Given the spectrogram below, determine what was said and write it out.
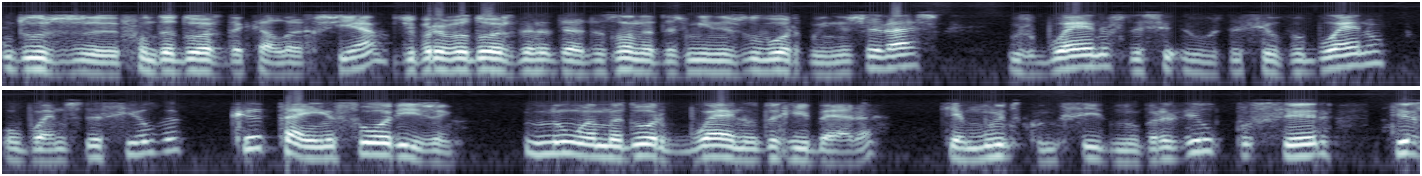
dos eh, fundadores daquela região, dos bravadores da, da, da, zona das minas do ouro de Minas Gerais, os Buenos, os da Silva Bueno, ou Buenos da Silva, que têm a sua origem no amador Bueno de Ribeira, que é muito conhecido no Brasil por ser ter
